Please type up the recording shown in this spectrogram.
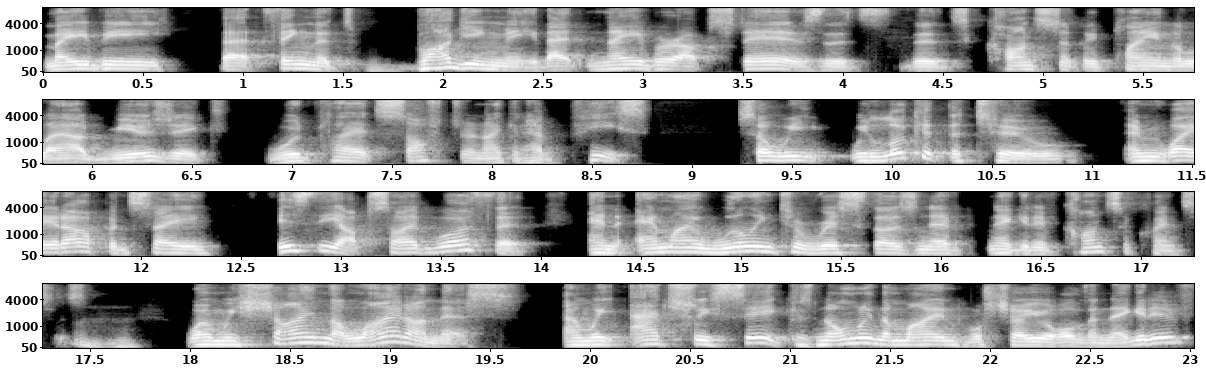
Maybe that thing that's bugging me, that neighbor upstairs that's that's constantly playing the loud music, would play it softer and I could have peace. So we we look at the two and weigh it up and say, is the upside worth it? And am I willing to risk those ne- negative consequences? Mm-hmm. When we shine the light on this and we actually see it, because normally the mind will show you all the negative,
